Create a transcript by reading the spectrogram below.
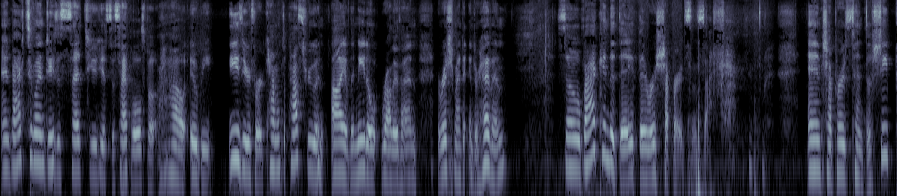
And back to when Jesus said to his disciples about how it would be easier for a camel to pass through an eye of the needle rather than a rich man to enter heaven. So back in the day, there were shepherds and stuff and shepherds tend to sheep,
